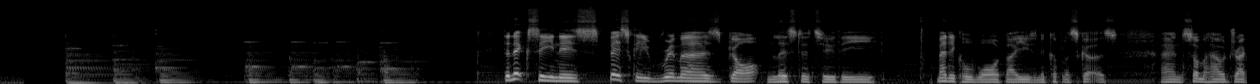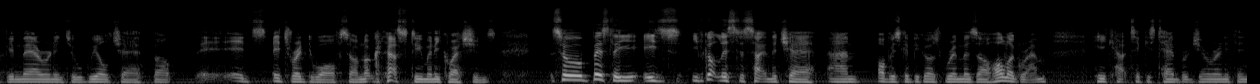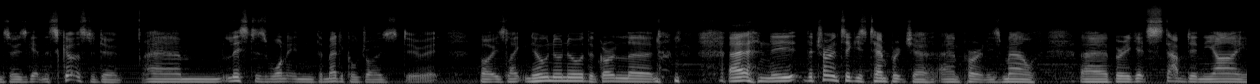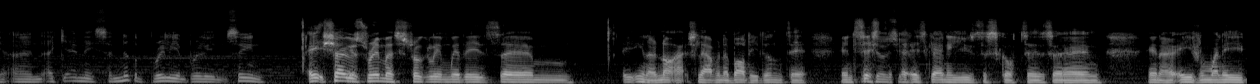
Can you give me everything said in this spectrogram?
The next scene is basically Rimmer has got Lister to the medical ward by using a couple of scutters, and somehow dragged him there and into a wheelchair. But it's it's Red Dwarf, so I'm not going to ask too many questions. So basically, he's you've got Lister sat in the chair, and obviously because Rimmer's a hologram, he can't take his temperature or anything, so he's getting the scutters to do it. Um, Lister's wanting the medical droids to do it, but he's like, no, no, no, they've got to learn. and he, they're trying to take his temperature and put it in his mouth, uh, but he gets stabbed in the eye. And again, it's another brilliant, brilliant scene. It shows Rimmer struggling with his, um, you know, not actually having a body, doesn't it? Insisting yeah. that he's going to use the scutters, and you know, even when he,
